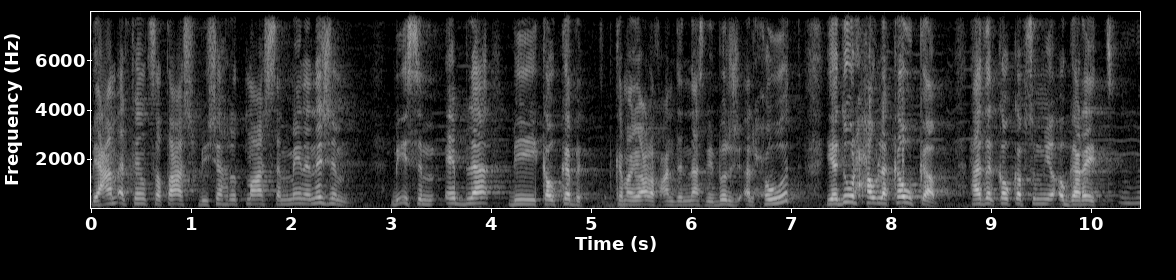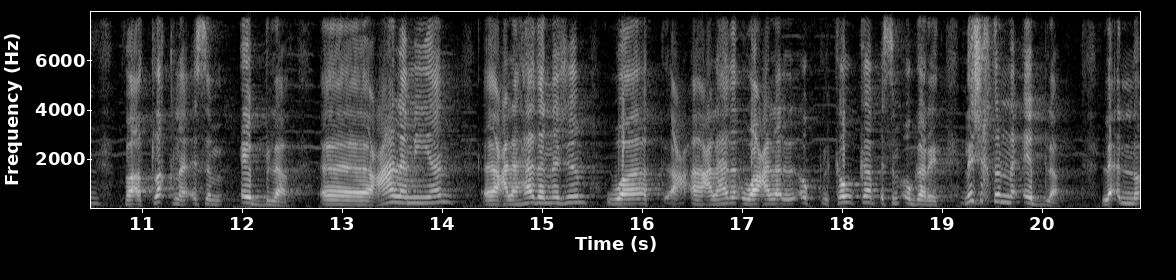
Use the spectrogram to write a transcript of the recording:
بعام 2019 بشهر 12 سمينا نجم باسم إبلة بكوكبة كما يعرف عند الناس ببرج الحوت يدور حول كوكب. هذا الكوكب سمي أوغاريت. فأطلقنا اسم إبلة آه، عالميا على هذا النجم وعلى هذا وعلى الكوكب اسم أوغاريت. ليش اخترنا إبلة؟ لأنه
